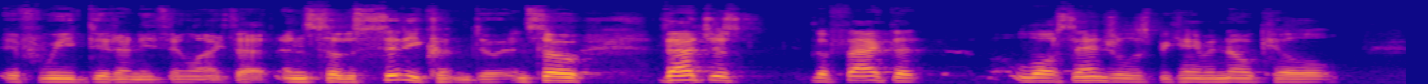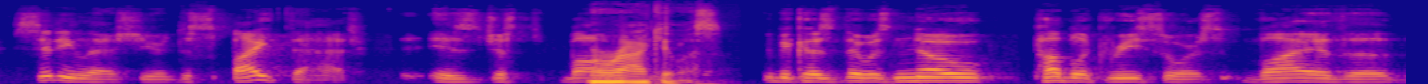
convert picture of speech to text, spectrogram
if we did anything like that, and so the city couldn't do it. And so that just the fact that Los Angeles became a no-kill city last year, despite that, is just miraculous because there was no public resource via the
